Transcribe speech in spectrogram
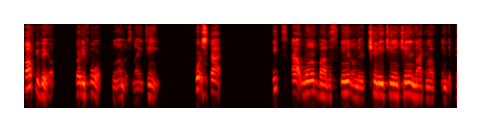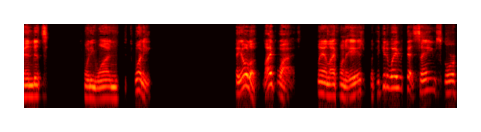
Coffeyville, 34, Columbus, 19. Fort Scott ekes out one by the skin on their chinny chin chin, knocking off Independence, 21 to 20. Paola, likewise, playing life on the edge, but they get away with that same score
